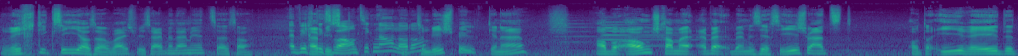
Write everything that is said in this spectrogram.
richtig sein, also weißt, wie sagt man das jetzt? Also, Ein wichtiges Warnsignal, oder? Zum Beispiel, genau. Aber Angst kann man, eben, wenn man sich einschwätzt oder einredet,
